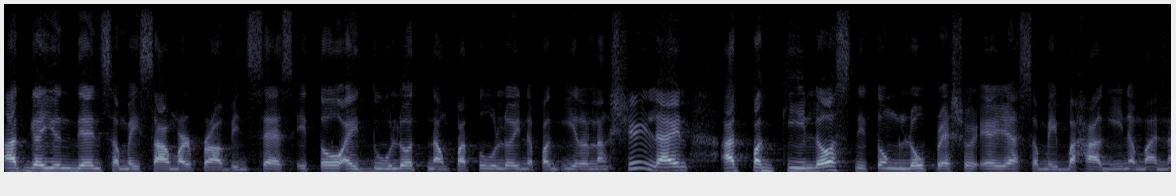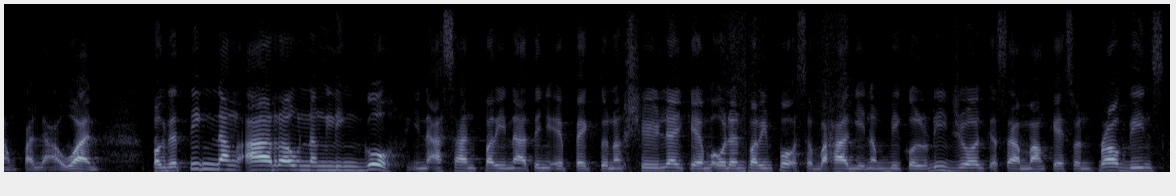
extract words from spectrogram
at gayon din sa may Samar Provinces. Ito ay dulot ng patuloy na pag-iral ng shear line at pagkilos nitong low pressure area sa may bahagi naman ng Palawan. Pagdating ng araw ng linggo, inaasahan pa rin natin yung epekto ng shear line kaya maulan pa rin po sa bahagi ng Bicol Region kasama ang Quezon Province.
